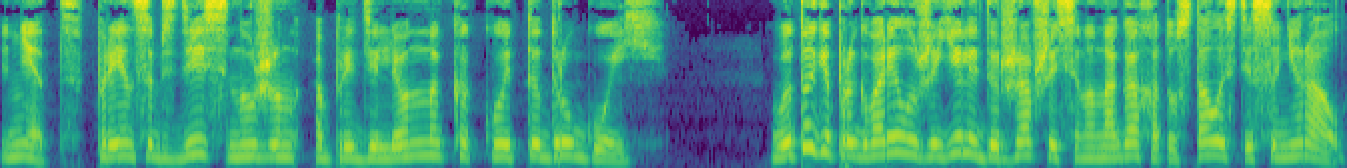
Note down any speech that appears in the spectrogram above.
Нет, принцип здесь нужен определенно какой-то другой. В итоге проговорил уже еле державшийся на ногах от усталости санерал.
